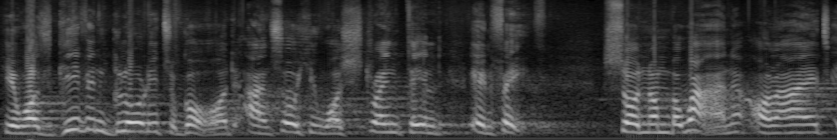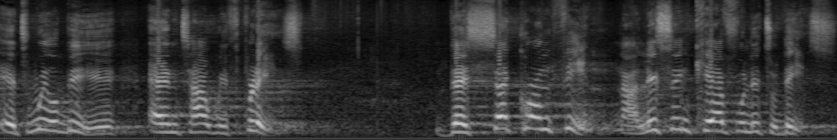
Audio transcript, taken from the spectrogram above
he was giving glory to God, and so he was strengthened in faith. So, number one, all right, it will be enter with praise. The second thing, now listen carefully to this,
